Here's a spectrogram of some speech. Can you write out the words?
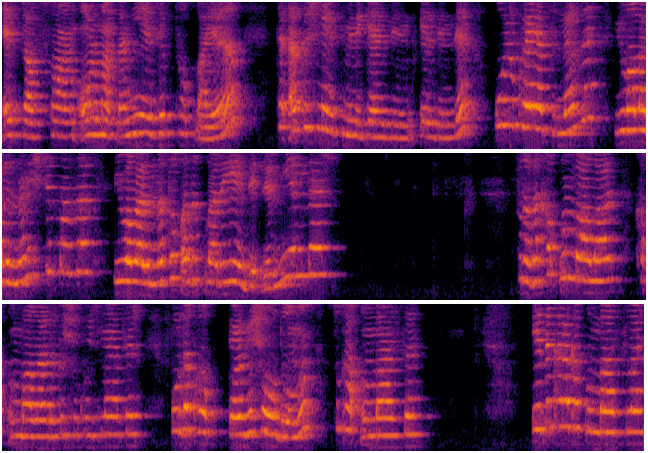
Etraftan, ormandan yiyecek toplayıp tekrar kış mevsimini geldiğin, geldiğinde uykuya yatırlar ve yuvalarından hiç çıkmazlar. Yuvalarında topladıkları yiyeceklerini yerler. Sırada kaplumbağalar. Kaplumbağalar da kış uykusuna yatır. Burada görmüş olduğunuz su kaplumbağası. Bir de kara kaplumbağası var.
